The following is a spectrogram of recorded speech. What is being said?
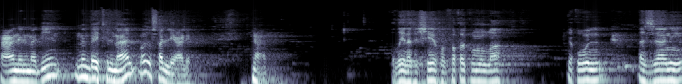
عن المدين من بيت المال ويصلي عليه نعم فضيلة الشيخ وفقكم الله يقول الزاني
